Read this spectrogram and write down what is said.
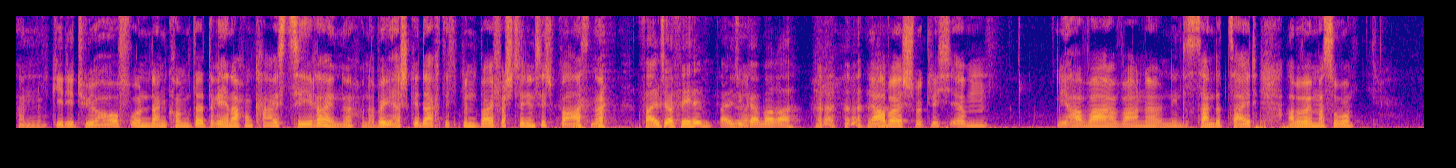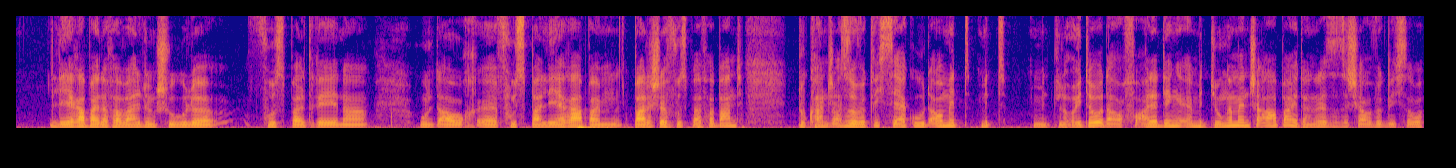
dann geht die Tür auf und dann kommt der Trainer vom KSC rein. Ne? Und da habe ich erst gedacht, ich bin bei Verstehen Sie Spaß. Ne? Falscher Film, falsche Ja. Kamera. Ja, aber es ist wirklich, ähm, ja, war, war eine, eine interessante Zeit. Aber wenn man so Lehrer bei der Verwaltungsschule, Fußballtrainer und auch äh, Fußballlehrer beim Badischer Fußballverband, du kannst also wirklich sehr gut auch mit, mit, mit Leuten oder auch vor allen Dingen äh, mit jungen Menschen arbeiten. Ne? Das ist ja auch wirklich so,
